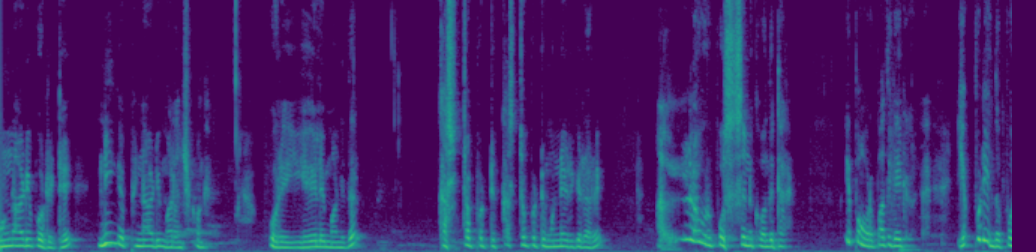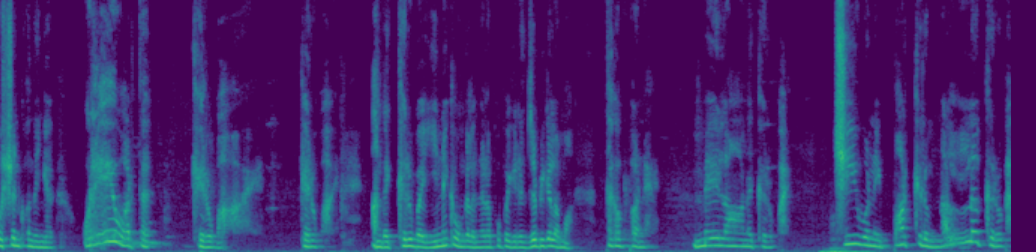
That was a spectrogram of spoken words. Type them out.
முன்னாடி போட்டுட்டு நீங்கள் பின்னாடி மறைஞ்சிக்கோங்க. ஒரு ஏழை மனிதர் கஷ்டப்பட்டு கஷ்டப்பட்டு முன்னேறுகிறாரு நல்ல ஒரு பொசிஷனுக்கு வந்துட்டார். திருப்பம் அவரை பார்த்து கேட்குறாங்க. எப்படி இந்த பொசிஷனுக்கு வந்தீங்க? ஒரே வார்த்தை கிருபாய் கிருபாய். அந்த கிருபை இன்னைக்கு உங்களை நிரப்ப போகிற ஜெபிக்கலாமா? தகப்பான மேலான கிருபை ஜீவனை பார்க்கிலும் நல்ல கிருபை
